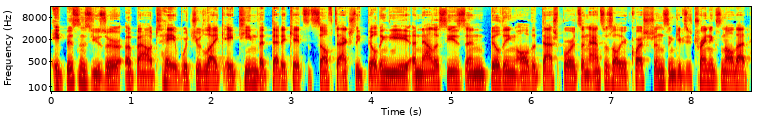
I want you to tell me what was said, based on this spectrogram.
a business user about, hey, would you like a team that dedicates itself to actually building the analyses and building all the dashboards and answers all your questions and gives you trainings and all that,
